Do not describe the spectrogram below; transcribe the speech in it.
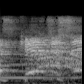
Kansas City.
